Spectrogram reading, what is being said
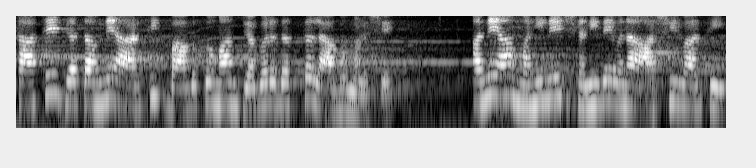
સાથે જ તમને આર્થિક બાબતોમાં જબરદસ્ત લાભ મળશે. અને આ મહિને શનિદેવના આશીર્વાદથી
